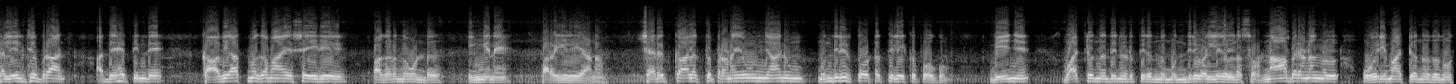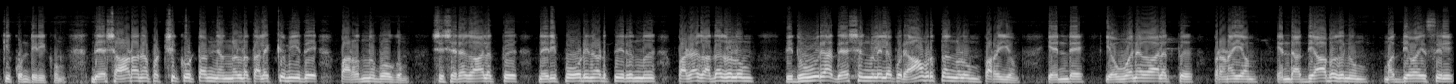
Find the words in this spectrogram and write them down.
ഖലീൽ ജിബ്രാൻ അദ്ദേഹത്തിന്റെ കാവ്യാത്മകമായ ശൈലിയിൽ പകർന്നുകൊണ്ട് ഇങ്ങനെ പറയുകയാണ്. ശരത്കാലത്ത് പ്രണയവും ഞാനും മുന്തിരിത്തോട്ടത്തിലേക്ക് പോകും. വീഞ്ഞ് വാറ്റുന്നതിനടുത്തിരുന്ന് മുന്തിരിവള്ളികളുടെ സ്വർണാഭരണങ്ങൾ ഓരിമാറ്റുന്നത് നോക്കിക്കൊണ്ടിരിക്കും. ദേശാടന പക്ഷിക്കൂട്ടം ഞങ്ങളുടെ തലയ്ക്കുമീതെ പറന്നുപോകും. പറന്നു പോകും ശിശിരകാലത്ത് നെരിപ്പോടിനടുത്തിരുന്ന് പഴകഥകളും വിദൂര ദേശങ്ങളിലെ പുരാവൃത്തങ്ങളും പറയും. എന്റെ യൗവനകാലത്ത് പ്രണയം എന്റെ അധ്യാപകനും മധ്യവയസ്സിൽ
